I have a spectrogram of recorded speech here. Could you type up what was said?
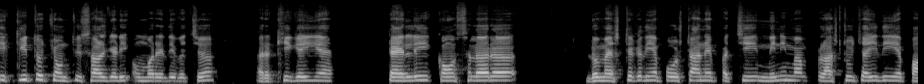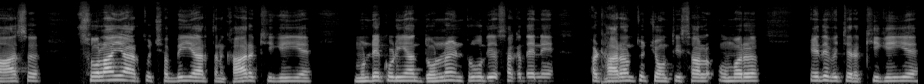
21 ਤੋਂ 34 ਸਾਲ ਜਿਹੜੀ ਉਮਰ ਇਹਦੇ ਵਿੱਚ ਰੱਖੀ ਗਈ ਹੈ। ਟੈਲੀ ਕਾਉਂਸਲਰ ਡੋਮੈਸਟਿਕ ਦੀਆਂ ਪੋਸਟਾਂ ਨੇ 25 ਮਿਨੀਮਮ ਪਲੱਸ 2 ਚਾਹੀਦੀ ਹੈ, ਪਾਸ। 16000 ਤੋਂ 26000 ਤਨਖਾਹ ਰੱਖੀ ਗਈ ਹੈ। ਮੁੰਡੇ ਕੁੜੀਆਂ ਦੋਨੋਂ ਇੰਟਰਵਿਊ ਦੇ ਸਕਦੇ ਨੇ। 18 ਤੋਂ 34 ਸਾਲ ਉਮਰ ਇਹਦੇ ਵਿੱਚ ਰੱਖੀ ਗਈ ਹੈ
